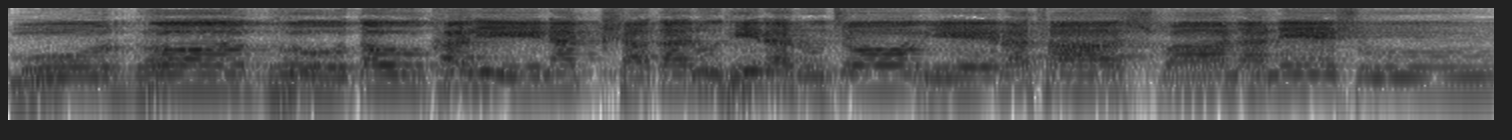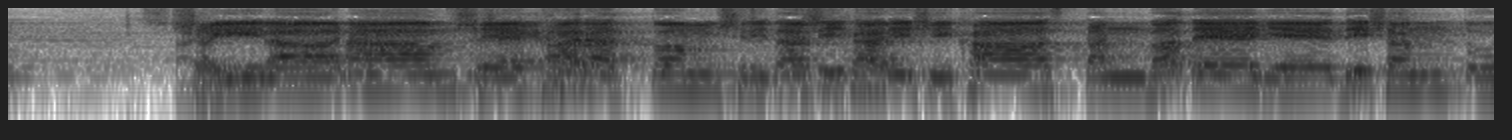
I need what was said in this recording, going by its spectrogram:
मूर्धोद्धूतौ खलीनक्षतरुधिररुचो ये रथाश्वाननेषु। शैलानाम् शेखरत्वम् श्रितशिखरिशिखास्तन्वते ये दिशन्तु।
